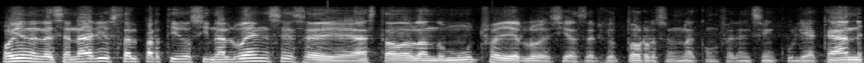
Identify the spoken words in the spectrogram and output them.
Hoy en el escenario está el partido sinaloense, se ha estado hablando mucho, ayer lo decía Sergio Torres en una conferencia en Culiacán.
